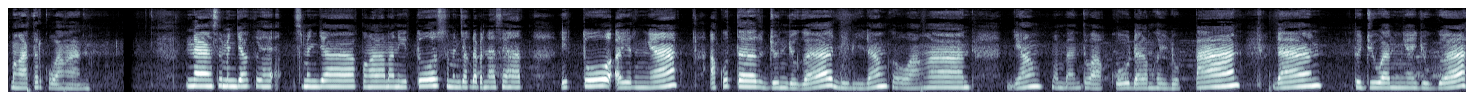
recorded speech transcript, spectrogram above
mengatur keuangan. Nah semenjak semenjak pengalaman itu semenjak dapat nasihat itu akhirnya aku terjun juga di bidang keuangan yang membantu aku dalam kehidupan dan tujuannya juga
